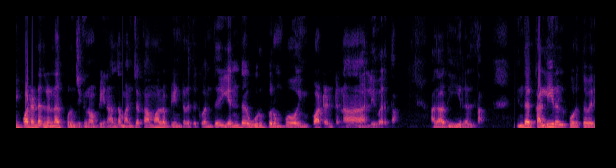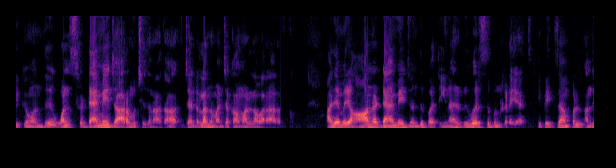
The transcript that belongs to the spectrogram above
இம்பார்ட்டண்ட்டாக இதில் என்ன புரிஞ்சுக்கணும் அப்படின்னா இந்த மஞ்சள் காமால் அப்படின்றதுக்கு வந்து எந்த உறுப்பு ரொம்ப இம்பார்ட்டண்ட்டுன்னா லிவர் தான். அதாவது ஈரல் தான். இந்த கல்லீரல் பொறுத்த வரைக்கும் வந்து ஒன்ஸ் டேமேஜ் ஆரம்பிச்சதுனா தான் ஜென்ரலாக இந்த மஞ்சள் காமால்லாம் வர ஆரம்பிக்கும். அதே மாதிரி ஆன டேமேஜ் வந்து பார்த்தீங்கன்னா ரிவர்சிபிள் கிடையாது. இப்போ எக்ஸாம்பிள் அந்த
